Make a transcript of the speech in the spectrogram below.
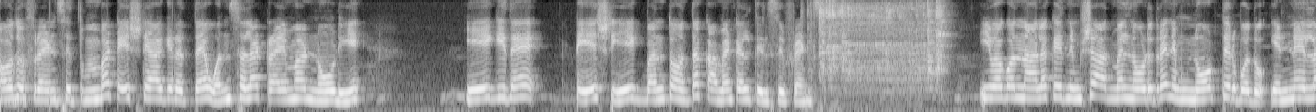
ಹೌದು ಫ್ರೆಂಡ್ಸ್ ಇದು ತುಂಬ ಟೇಸ್ಟಿ ಆಗಿರುತ್ತೆ. ಒಂದ್ಸಲ ಟ್ರೈ ಮಾಡಿ ನೋಡಿ. ಹೇಗಿದೆ? ಟೇಸ್ಟ್ ಹೇಗ್ ಬಂತು ಅಂತ ಕಮೆಂಟಲ್ಲಿ ತಿಳಿಸಿ ಫ್ರೆಂಡ್ಸ್ ಇವಾಗ ಒಂದು ನಾಲ್ಕೈದು ನಿಮಿಷ ಆದ್ಮೇಲೆ ನೋಡಿದ್ರೆ ನಿಮ್ಗೆ ನೋಡ್ತಿರ್ಬೋದು. ಎಣ್ಣೆ ಎಲ್ಲ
